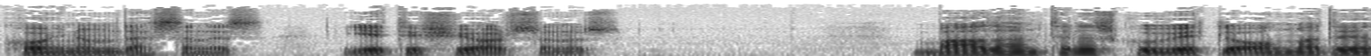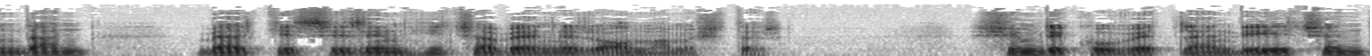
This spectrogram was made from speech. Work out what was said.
koynumdasınız, yetişiyorsunuz. Bağlantınız kuvvetli olmadığından belki sizin hiç haberiniz olmamıştır. Şimdi kuvvetlendiği için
